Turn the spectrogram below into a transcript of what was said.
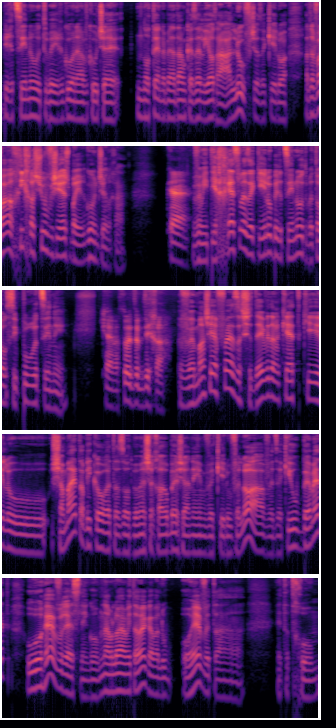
ברצינות בארגון האבקות שנותן לבן אדם כזה להיות האלוף, שזה כאילו הדבר הכי חשוב שיש בארגון שלך. כן. ומתייחס לזה כאילו ברצינות בתור סיפור רציני. כן, עשו את זה בדיחה. ומה שיפה זה שדייוויד ארקט כאילו שמע את הביקורת הזאת במשך הרבה שנים וכאילו ולא אהב את זה כי הוא באמת הוא אוהב wrestling הוא אמנם לא היה מתאבק אבל הוא אוהב את, ה, את התחום.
